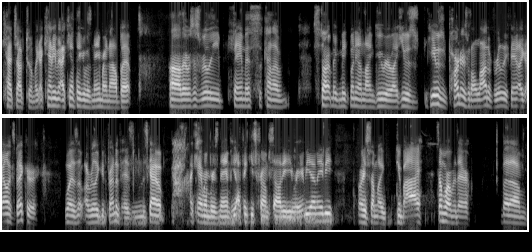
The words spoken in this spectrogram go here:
catch up to them. Like I can't even I can't think of his name right now, but uh, there was this really famous kind of start make make money online guru. Like he was he was partners with a lot of really famous like Alex Becker was a really good friend of his, and this guy I can't remember his name. He, I think he's from Saudi Arabia maybe, or he's from like Dubai somewhere over there. But um,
